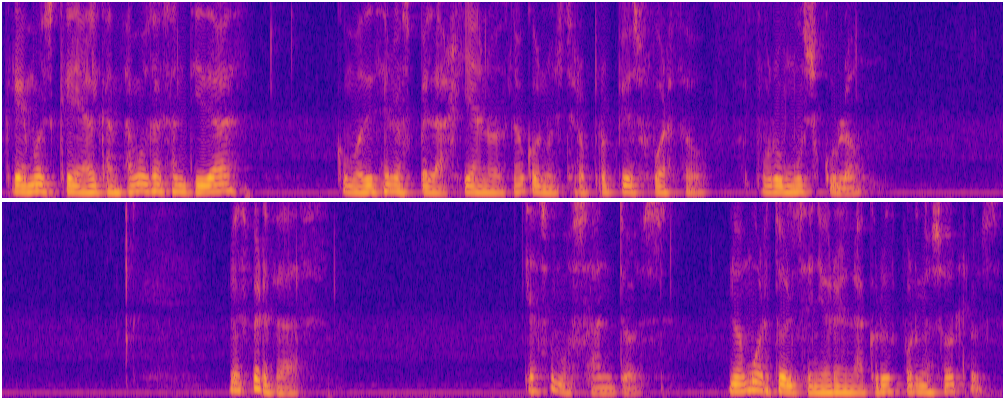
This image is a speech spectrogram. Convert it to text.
Creemos que alcanzamos la santidad, como dicen los pelagianos, ¿no? con nuestro propio esfuerzo, puro músculo. No es verdad. Ya somos santos. ¿No ha muerto el Señor en la cruz por nosotros?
